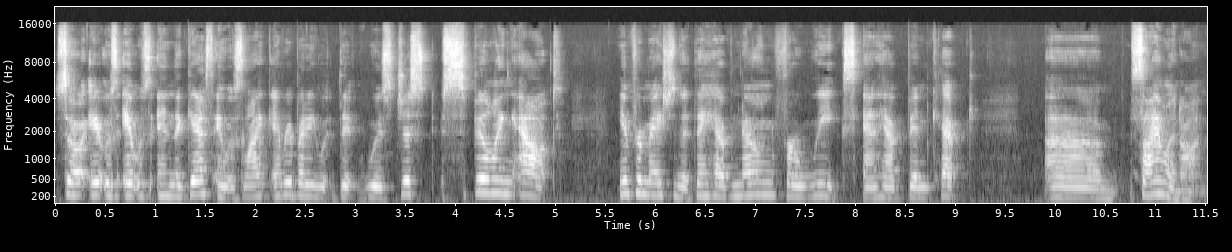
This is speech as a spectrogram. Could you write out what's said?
So it was, it was in the guest, it was like everybody that was just spilling out information that they have known for weeks and have been kept um, silent on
